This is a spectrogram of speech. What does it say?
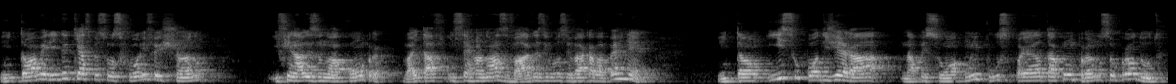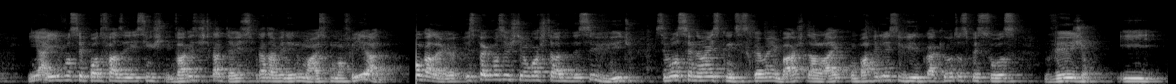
Então, à medida que as pessoas forem fechando, e finalizando a compra, vai estar tá encerrando as vagas e você vai acabar perdendo. Então, isso pode gerar na pessoa um impulso para ela estar tá comprando o seu produto. E aí você pode fazer isso em várias estratégias para estar tá vendendo mais como afiliado. Bom, galera, espero que vocês tenham gostado desse vídeo. Se você não é inscrito, se inscreva aí embaixo, dá like, compartilhe esse vídeo para que outras pessoas vejam e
